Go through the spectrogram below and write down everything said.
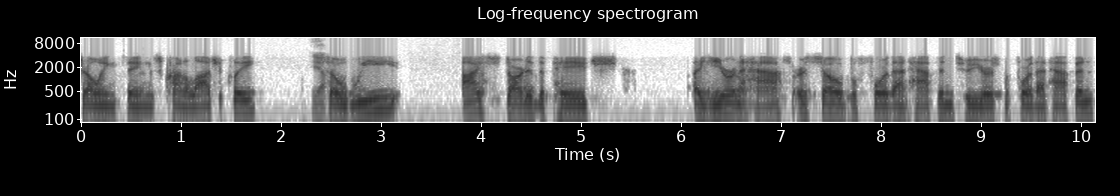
showing things chronologically. So we, I started the page a year and a half or so before that happened, two years before that happened.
